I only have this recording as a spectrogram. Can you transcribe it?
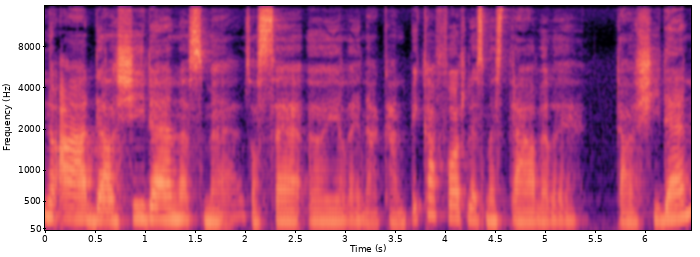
No a další den jsme zase eh, jeli na Can Picafort, kde jsme strávili další den.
